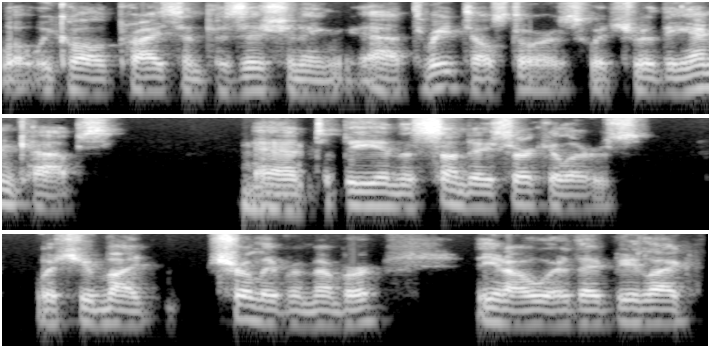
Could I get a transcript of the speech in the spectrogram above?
what we call price and positioning at the retail stores, which were the end caps, mm-hmm. and to be in the Sunday circulars, which you might surely remember, you know, where they'd be like,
